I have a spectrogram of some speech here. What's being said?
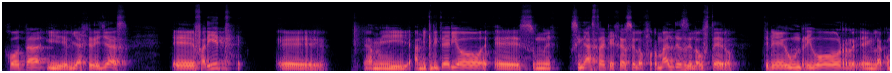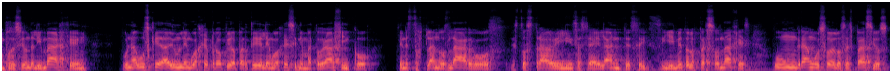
J y el viaje de jazz. Eh, Farid, eh, a, mi, a mi criterio, es un cineasta que ejerce lo formal desde lo austero. Tiene un rigor en la composición de la imagen, una búsqueda de un lenguaje propio a partir del lenguaje cinematográfico, en estos planos largos, estos travelings hacia adelante, seguimiento a los personajes, un gran uso de los espacios.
